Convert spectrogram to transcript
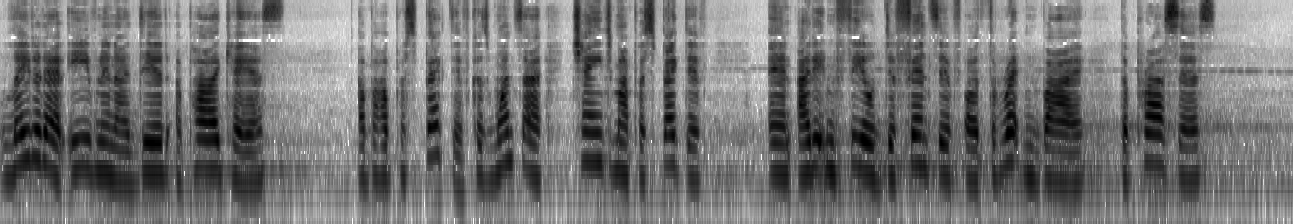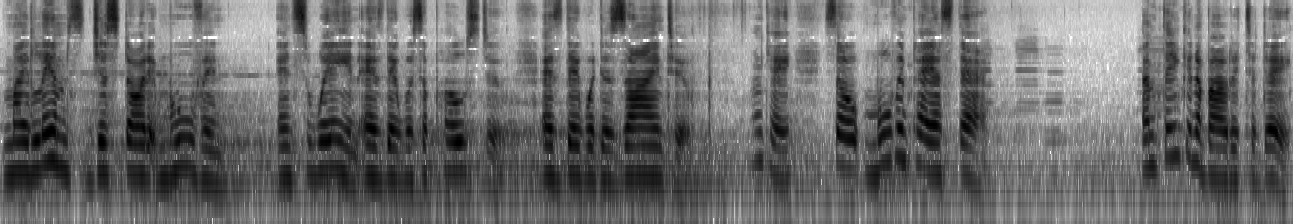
later that evening, I did a podcast about perspective because once I changed my perspective and I didn't feel defensive or threatened by the process, my limbs just started moving and swaying as they were supposed to, as they were designed to. Okay, so moving past that, I'm thinking about it today.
